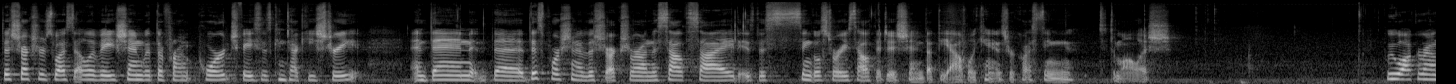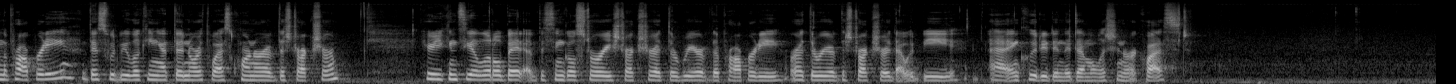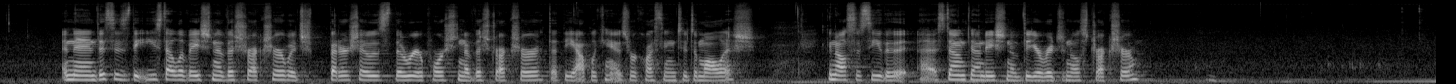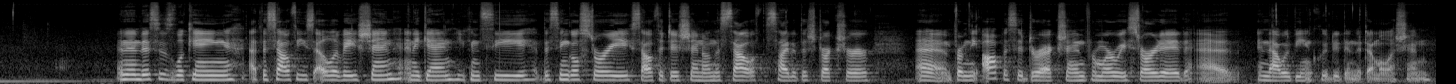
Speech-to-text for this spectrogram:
The structure's west elevation with the front porch faces Kentucky Street, and then the, this portion of the structure on the south side is the single-story south addition that the applicant is requesting to demolish. We walk around the property. This would be looking at the northwest corner of the structure. Here you can see a little bit of the single-story structure at the rear of the property, or at the rear of the structure that would be uh, included in the demolition request. And then this is the east elevation of the structure, which better shows the rear portion of the structure that the applicant is requesting to demolish. You can also see the uh, stone foundation of the original structure. And then this is looking at the southeast elevation, and again, you can see the single-story south addition on the south side of the structure um, from the opposite direction from where we started, uh, and that would be included in the demolition.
